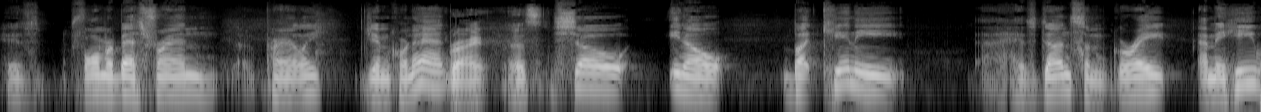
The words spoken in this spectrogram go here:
his former best friend, apparently Jim Cornette. Right. That's So you know, but Kenny has done some great. I mean, he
